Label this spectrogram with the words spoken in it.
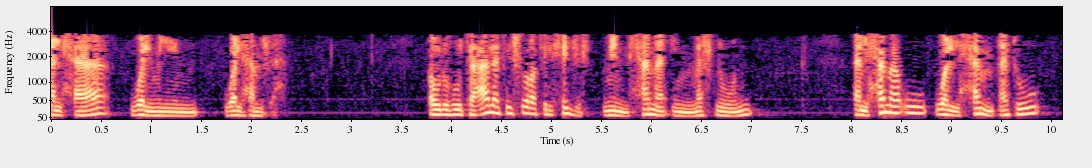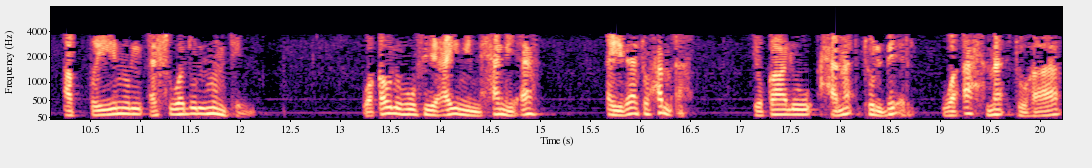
الحاء والميم والهمزة. قوله تعالى في سورة الحجر من حمأ مسنون الحمأ والحمأة الطين الأسود المنتن. وقوله في عين حمئة أي ذات حمأة يقال حمأت البئر وأحمأتها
